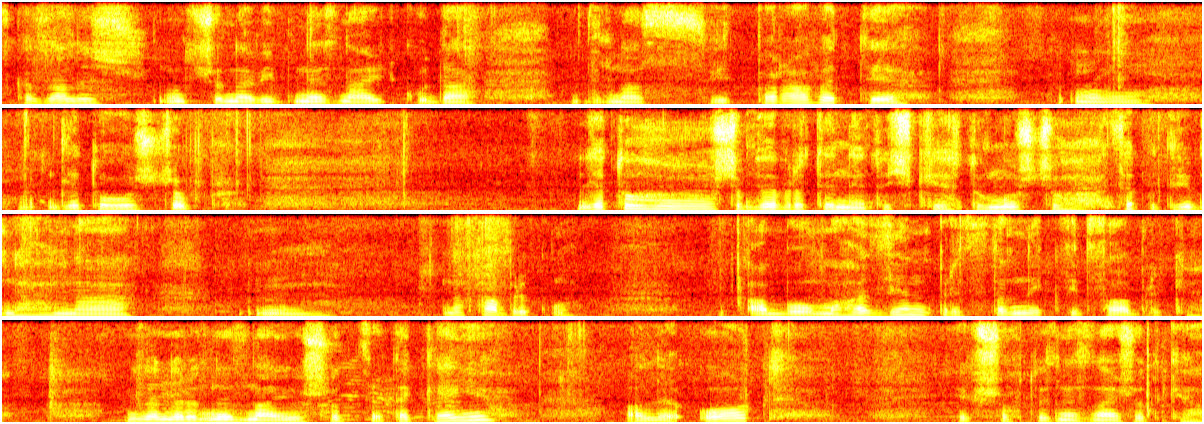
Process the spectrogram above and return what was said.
сказали, що- що навіть не знають, куди в нас відправити для того, щоб для того, щоб вибрати ниточки, тому що це потрібно на, на фабрику. або магазин, представник від фабрики. Я не, не знаю, що це таке є, але от, якщо хтось не знає, що таке,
